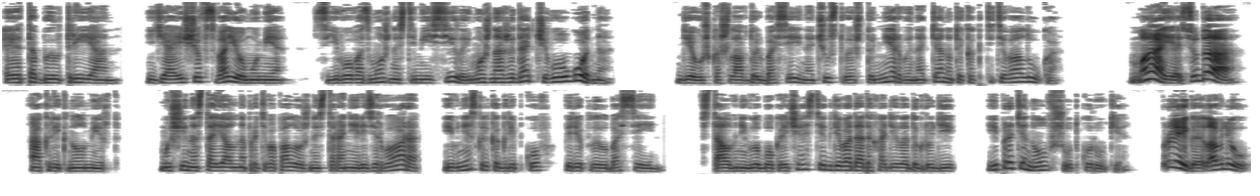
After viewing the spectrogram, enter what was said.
Это был Триян. Я еще в своем уме. С его возможностями и силой можно ожидать чего угодно. Девушка шла вдоль бассейна, чувствуя, что нервы натянуты, как тетива лука. «Майя, сюда!» — окрикнул Мирт. Мужчина стоял на противоположной стороне резервуара и в несколько грибков переплыл бассейн. Встал в неглубокой части, где вода доходила до груди, и протянул в шутку руки. «Прыгай, ловлю!»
